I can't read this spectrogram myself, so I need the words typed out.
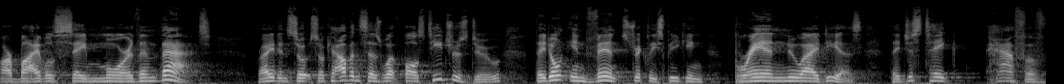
Our Bibles say more than that, right? And so, so Calvin says what false teachers do, they don't invent, strictly speaking, brand new ideas. They just take half of,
